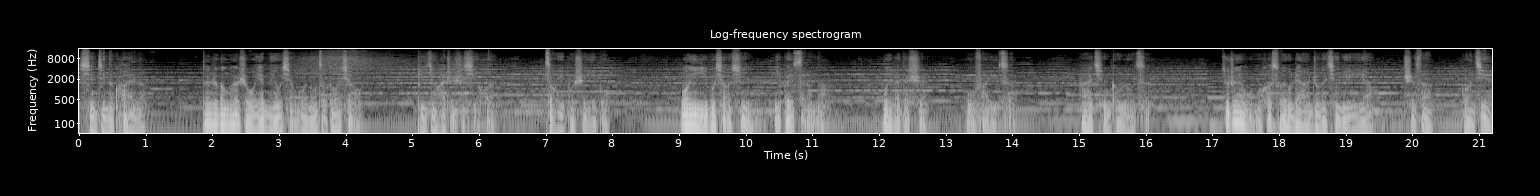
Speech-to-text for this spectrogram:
现今的快乐，但是刚开始我也没有想过能走多久。毕竟还只是喜欢，走一步是一步。万一一不小心一辈子了呢？未来的事无法预测，爱情更如此。就这样，我们和所有恋爱中的情侣一样，吃饭、逛街、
